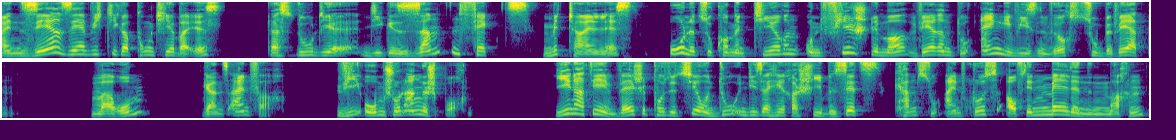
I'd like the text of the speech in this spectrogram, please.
Ein sehr, sehr wichtiger Punkt hierbei ist, dass du dir die gesamten Facts mitteilen lässt, ohne zu kommentieren und viel schlimmer, während du eingewiesen wirst, zu bewerten. Warum? Ganz einfach. Wie oben schon angesprochen. Je nachdem, welche Position du in dieser Hierarchie besitzt, kannst du Einfluss auf den Meldenden machen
